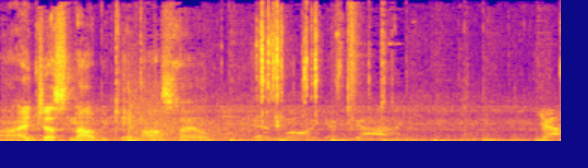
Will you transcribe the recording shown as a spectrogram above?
Uh, I just now became hostile. Yeah.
